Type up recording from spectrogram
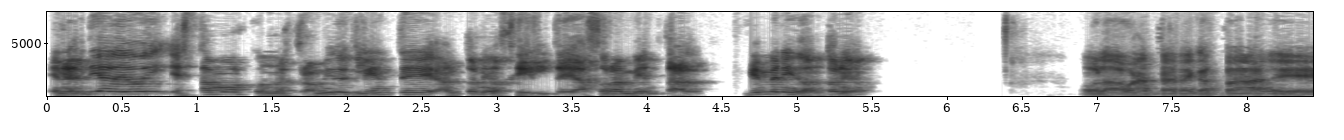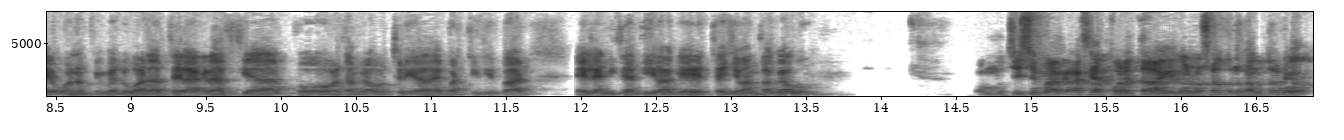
En el día de hoy estamos con nuestro amigo y cliente Antonio Gil, de Azora Ambiental. Bienvenido, Antonio. Hola, buenas tardes, Gaspar. Eh, bueno, en primer lugar, darte las gracias por darme la oportunidad de participar en la iniciativa que estáis llevando a cabo. Pues muchísimas gracias por estar aquí con nosotros, Antonio.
